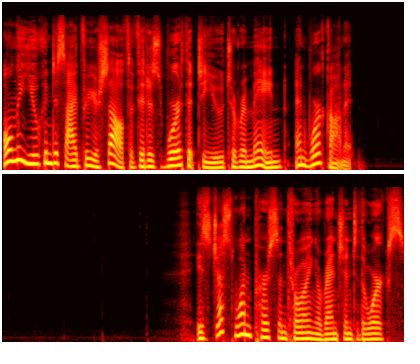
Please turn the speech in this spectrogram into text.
Only you can decide for yourself if it is worth it to you to remain and work on it. Is just one person throwing a wrench into the works?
